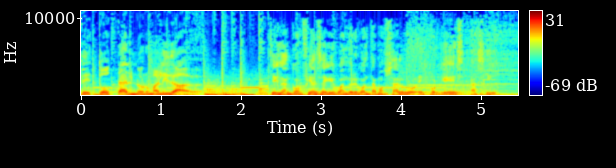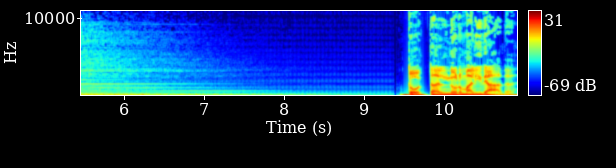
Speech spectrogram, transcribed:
de total normalidad. Tengan confianza que cuando le contamos algo es porque es así. Total normalidad.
